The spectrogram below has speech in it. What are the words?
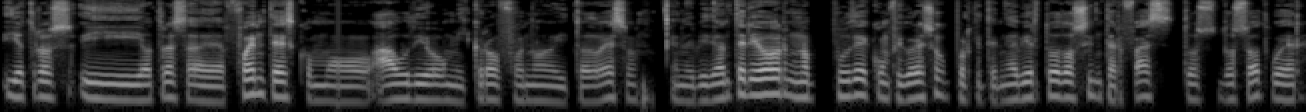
y, otros, y otras eh, fuentes como audio, micrófono y todo eso. En el video anterior no pude configurar eso porque tenía abierto dos interfaces, dos, dos software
